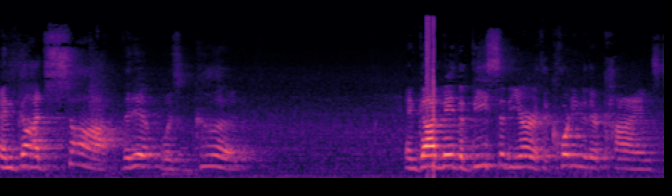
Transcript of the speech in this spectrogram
and God saw that it was good. And God made the beasts of the earth according to their kinds,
